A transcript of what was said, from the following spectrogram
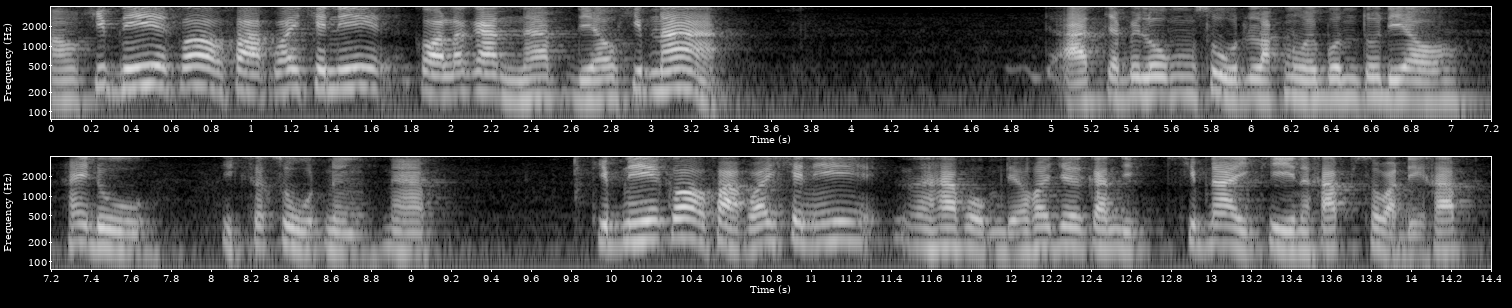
เอาคลิปนี้ก็ฝากไว้แค่นี้ก่อนแล้วกันนะครับ เดี๋ยวคลิปหน้า อาจจะไปลงสูตรหลักหน่วยบนตัวเดียวให้ดูอีกสักสูตรหนึ่งนะครับ คลิปนี้ก็ฝากไว้แค่นี้นะครับ ผมเดี๋ยวค่อยเจอกันอีกคลิปหน้าอีกทีนะครับ สวัสดีครับ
